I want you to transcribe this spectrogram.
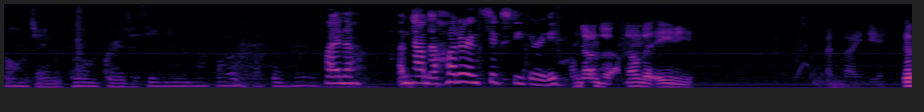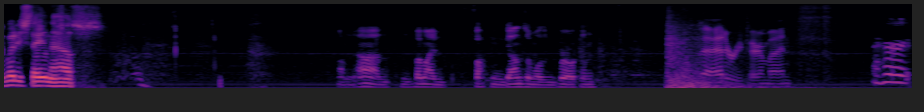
Going, James, going crazy. See you in my phone. I know. I'm down to 163. I'm down to I'm down to 80. And 90. Nobody stay in the house. I'm not, but my fucking gun's almost broken. I had to repair mine. I heard.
